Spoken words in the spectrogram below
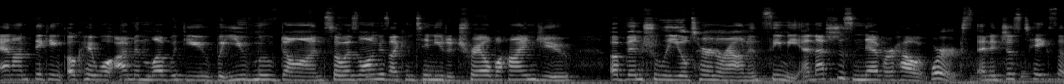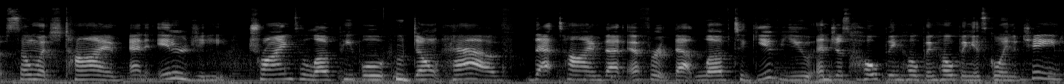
And I'm thinking, okay, well, I'm in love with you, but you've moved on. So as long as I continue to trail behind you, eventually you'll turn around and see me. And that's just never how it works. And it just takes up so much time and energy trying to love people who don't have that time, that effort, that love to give you, and just hoping, hoping, hoping it's going to change.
